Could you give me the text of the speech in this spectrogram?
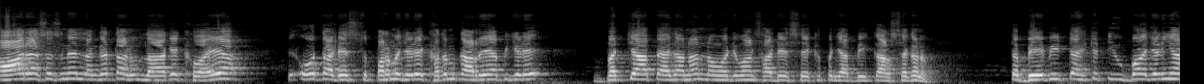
ਆਰਐਸਐਸ ਨੇ ਲੰਗਰ ਤੁਹਾਨੂੰ ਲਾ ਕੇ ਖਵਾਏ ਆ ਤੇ ਉਹ ਤੁਹਾਡੇ ਸਪਰਮ ਜਿਹੜੇ ਖਤਮ ਕਰ ਰਹੇ ਆ ਵੀ ਜਿਹੜੇ ਬੱਚਾ ਪੈਦਾ ਨਾ, ਨੌਜਵਾਨ ਸਾਡੇ ਸਿੱਖ ਪੰਜਾਬੀ ਕਰ ਸਕਣ। ਤਾਂ ਬੇਬੀ ਟੈਸਟ ਟਿਊਬਾਂ ਜਿਹੜੀਆਂ,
